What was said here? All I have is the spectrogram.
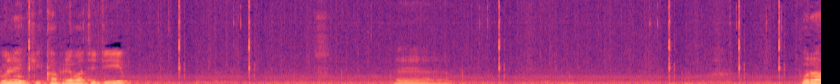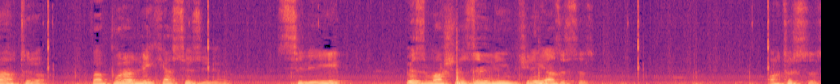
Bu linki kaprivat edib eee bura atırıq. Və bura link yaz sözünü silib öz maşınınızın linkini yazırsınız. Atırsınız.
